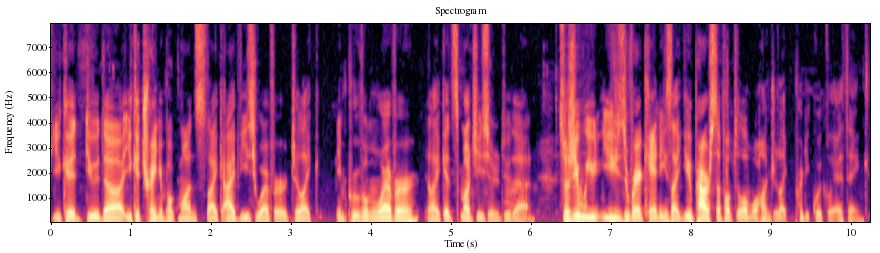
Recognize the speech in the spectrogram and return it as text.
you could do the you could train your Pokemon's like IVs whoever to like improve them or whatever. Like it's much easier to do that, especially when you, you use the rare candies. Like you power stuff up to level hundred like pretty quickly. I think.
